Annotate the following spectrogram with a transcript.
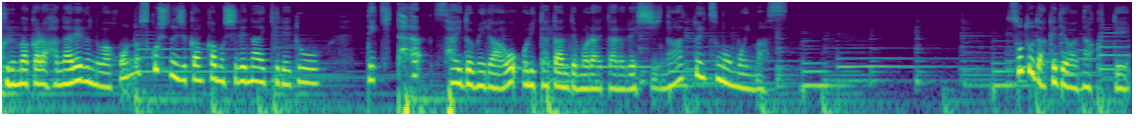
車から離れるのはほんの少しの時間かもしれないけれどできたらサイドミラーを折りたたんでもらえたら嬉しいなといつも思います。外だけではなくて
